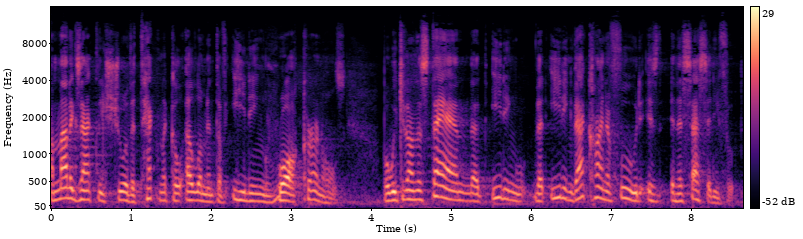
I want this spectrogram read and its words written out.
I'm not exactly sure the technical element of eating raw kernels, but we can understand that eating that eating that kind of food is a necessity food.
